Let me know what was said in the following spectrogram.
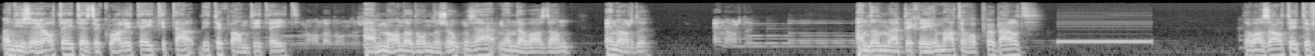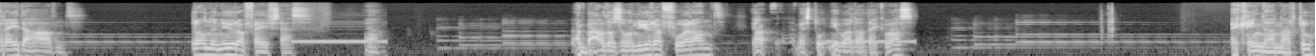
En die zei altijd, het is de kwaliteit die telt, niet de kwantiteit. En we hadden dat onderzoeken zaten en dat was dan in orde. In orde. En dan werd ik regelmatig opgebeld. Dat was altijd de vrijdagavond. Rond een uur of vijf, zes. Ja. En belde zo'n uur op voorhand. Ja, wist ook niet waar dat ik was. Ik ging daar naartoe.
